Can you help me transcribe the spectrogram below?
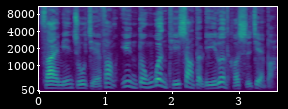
在民主解放运动问题上的理论和实践吧。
